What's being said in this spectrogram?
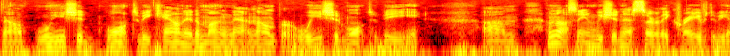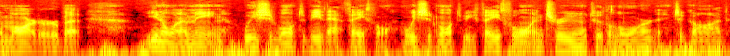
Now, we should want to be counted among that number. We should want to be, um, I'm not saying we should necessarily crave to be a martyr, but you know what I mean. We should want to be that faithful. We should want to be faithful and true to the Lord and to God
